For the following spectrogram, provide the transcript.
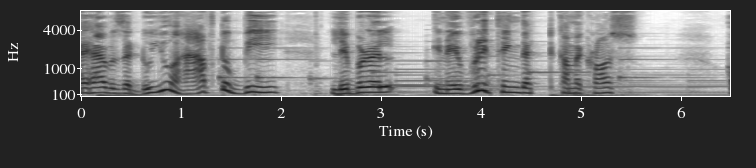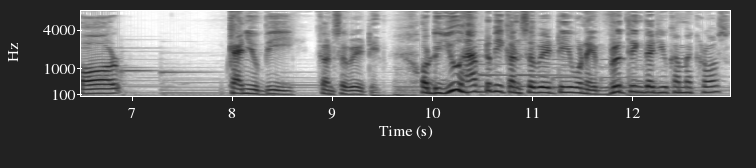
I have is that do you have to be liberal in everything that come across? Or can you be conservative? Or do you have to be conservative on everything that you come across?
